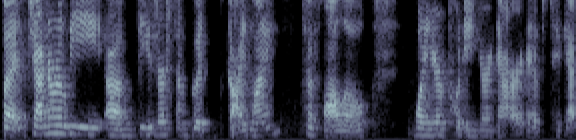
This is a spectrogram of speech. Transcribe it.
but generally, um, these are some good guidelines to follow when you're putting your narrative together.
